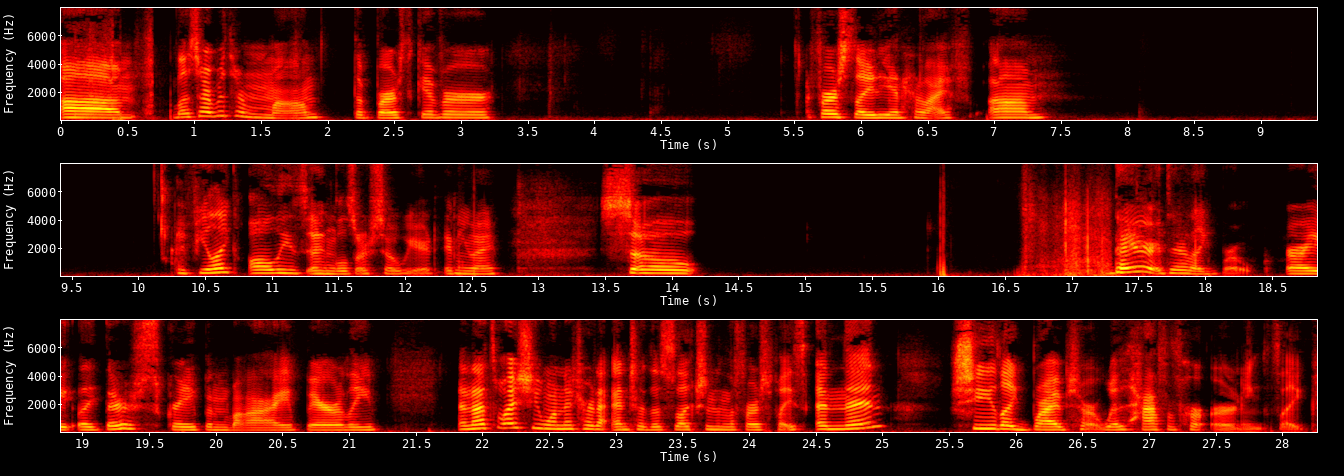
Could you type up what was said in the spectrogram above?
Um, let's start with her mom, the birth giver, first lady in her life. Um, I feel like all these angles are so weird. Anyway, so they're they're like broke, right? Like they're scraping by barely. And that's why she wanted her to enter the selection in the first place. And then she like bribes her with half of her earnings, like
